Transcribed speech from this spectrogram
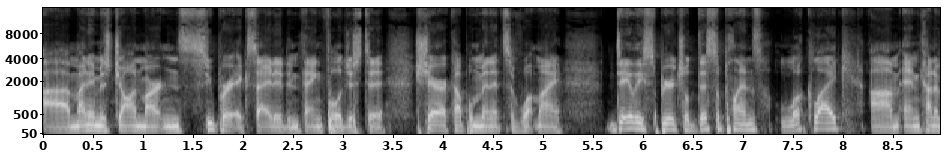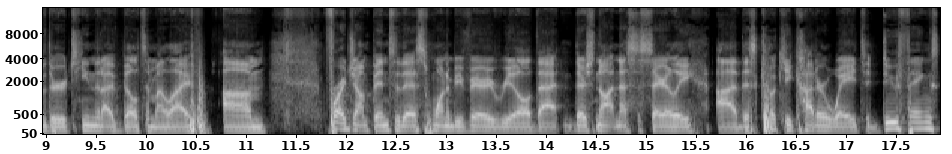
Uh, my name is John Martin. Super excited and thankful just to share a couple minutes of what my daily spiritual disciplines look like um, and kind of the routine that I've built in my life. Um, before I jump into this, want to be very real that there's not necessarily uh, this cookie cutter way to do things.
